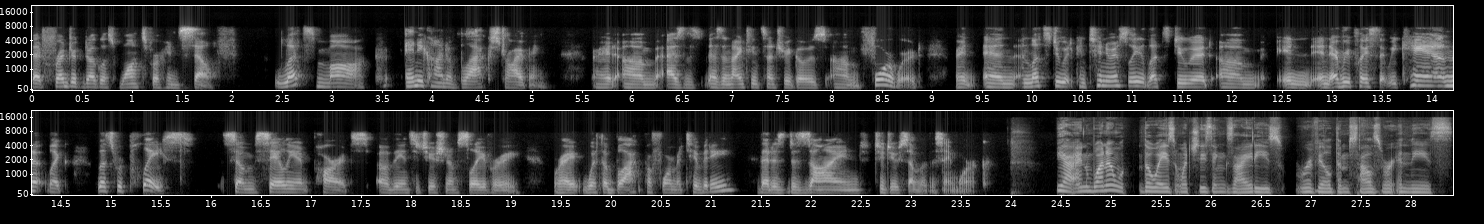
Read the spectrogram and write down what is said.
that Frederick Douglass wants for himself. Let's mock any kind of black striving, right? Um, as as the 19th century goes um, forward, right? And and let's do it continuously. Let's do it um, in in every place that we can. Like let's replace some salient parts of the institution of slavery, right, with a black performativity that is designed to do some of the same work. Yeah, and one of the ways in which these anxieties revealed themselves were in these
